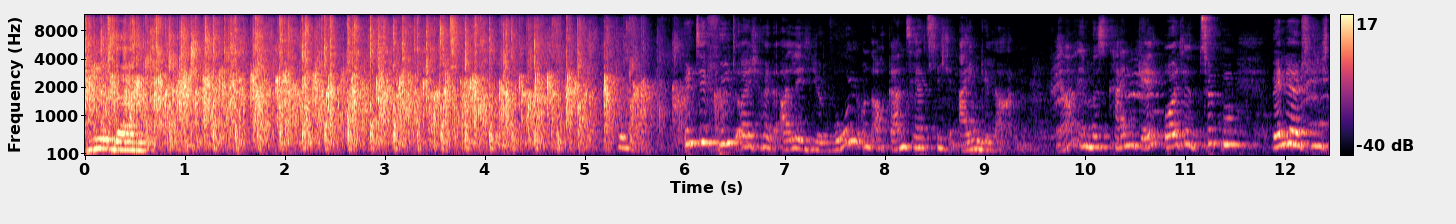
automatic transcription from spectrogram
Vielen Dank. Genau. Bitte fühlt euch heute alle hier wohl und auch ganz herzlich eingeladen. Ja, ihr müsst keinen Geldbeutel zücken. Wenn ihr natürlich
